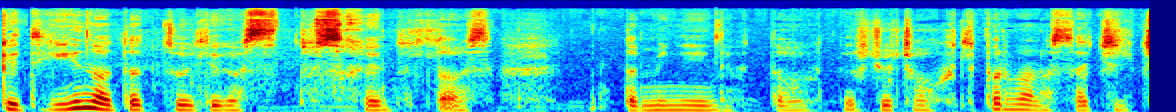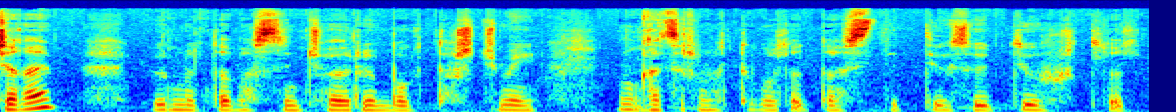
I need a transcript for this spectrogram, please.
гэдэг энэ одоо зүйлийг бас тусахын тулд бас одоо миний одоо нэржүүлж байгаа хөтөлбөр маань бас ажиллаж байгаа юм. Ер нь одоо бас энэ чойрын богд орчмын энэ газар нутаг бол одоо стедийг сөдийн хүртэл бол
